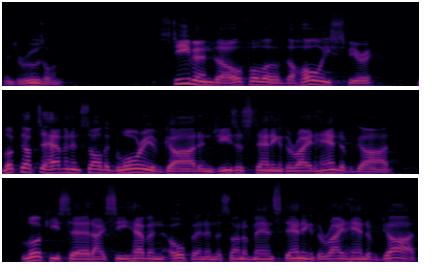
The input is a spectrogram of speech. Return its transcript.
in Jerusalem. Stephen, though, full of the Holy Spirit, looked up to heaven and saw the glory of God and Jesus standing at the right hand of God. Look, he said, I see heaven open and the Son of Man standing at the right hand of God.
